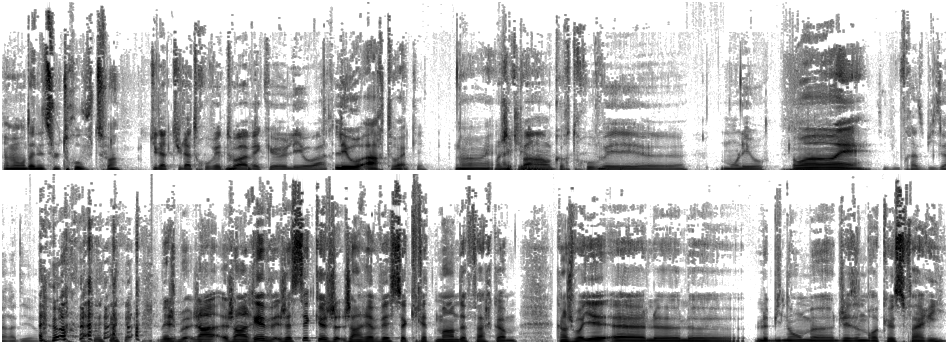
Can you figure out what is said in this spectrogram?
à un moment donné, tu le trouves, tu vois. Tu l'as, tu l'as trouvé toi avec euh, Léo Hart? Léo Hart, ouais. Ouais, ouais, Moi, j'ai pas Léo. encore trouvé euh, mon Léo. Ouais, ouais. C'est une phrase bizarre à dire. Mais j'en rêve, je sais que je- j'en rêvais secrètement de faire comme quand je voyais euh, le, le, le binôme euh, Jason Brokers Farid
